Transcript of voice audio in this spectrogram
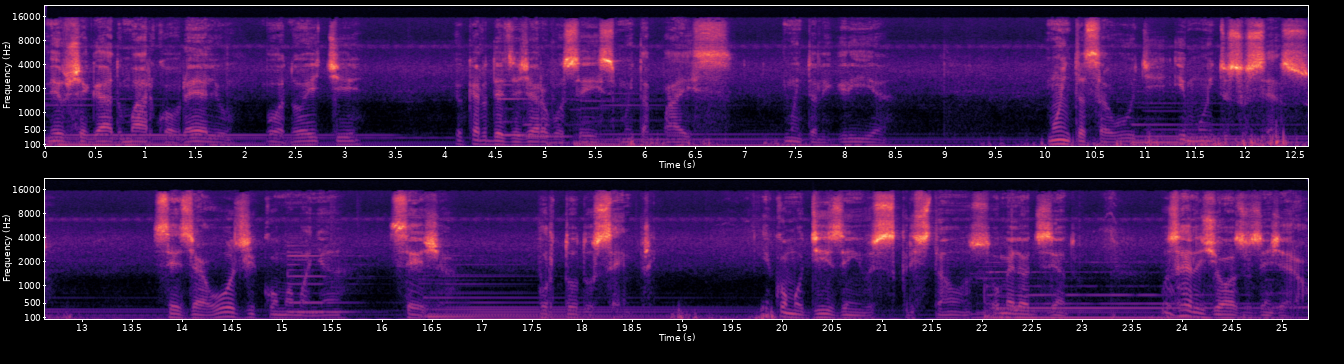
Meu chegado Marco Aurélio, boa noite. Eu quero desejar a vocês muita paz, muita alegria, muita saúde e muito sucesso. Seja hoje como amanhã, seja por todo sempre. E como dizem os cristãos, ou melhor dizendo, os religiosos em geral.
